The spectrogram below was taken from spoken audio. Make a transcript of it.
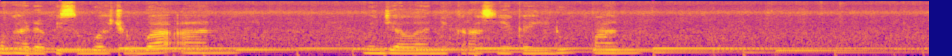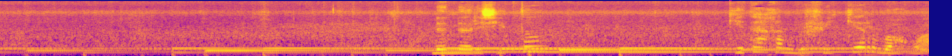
menghadapi sebuah cobaan, menjalani kerasnya kehidupan. Dan dari situ kita akan berpikir bahwa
